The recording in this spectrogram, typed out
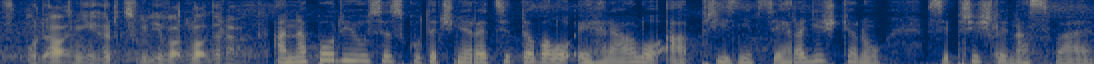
v podání herců divadla Drak. A na pódiu se skutečně recitovalo i hrálo a příznivci Hradišťanu si přišli na své.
